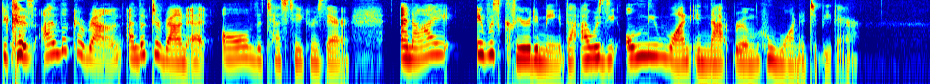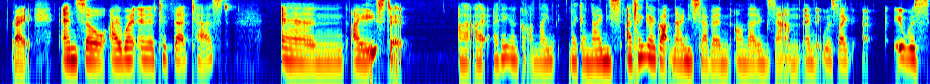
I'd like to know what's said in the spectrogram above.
because I look around, I looked around at all the test takers there, and I it was clear to me that I was the only one in that room who wanted to be there. Right. And so I went and I took that test and I aced it. I, I think I got like a 90, I think I got 97 on that exam. And it was like, it was,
